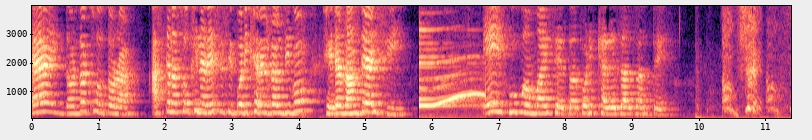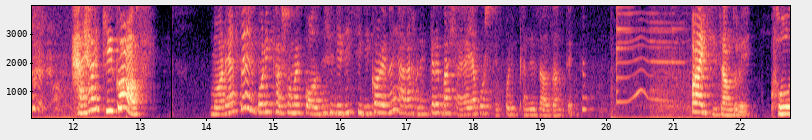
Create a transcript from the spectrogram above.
এই দরজা খোল তোরা। আজকে না সখিনার এসএসসি পরীক্ষার রেজাল্ট দিব সেটা জানতে আইছি। এই ফুফু আম্মা আইছে তোর পরীক্ষার রেজাল্ট জানতে। হায় হায় কি কস? মনে আছে পরীক্ষার সময় কল দিছি দিছিলি রিসিভই করে নাই আর এখন একেবারে বাসায় আয়া পড়ছে পরীক্ষার রেজাল্ট জানতে। পাইছি চান্দুরে খোল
